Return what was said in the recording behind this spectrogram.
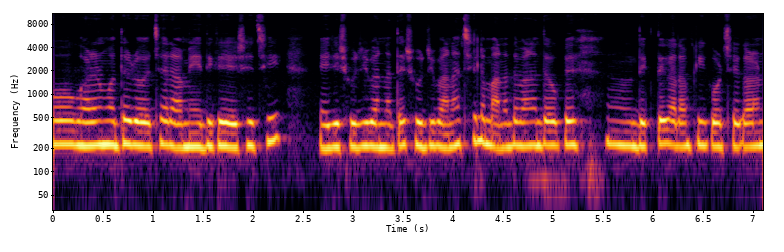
ও ঘরের মধ্যে রয়েছে আর আমি এদিকে এসেছি। এই যে সুজি বানাতে, সুজি বানাচ্ছিল, বানাতে বানাতে ওকে দেখতে গেলাম কি করছে, কারণ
